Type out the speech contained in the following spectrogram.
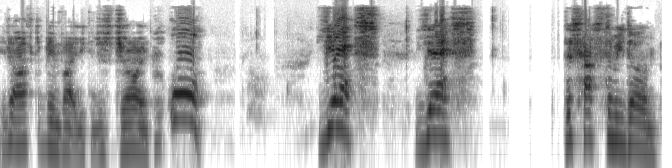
You don't have to be invited, you can just join. Oh! Yes! Yes! This has to be done.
